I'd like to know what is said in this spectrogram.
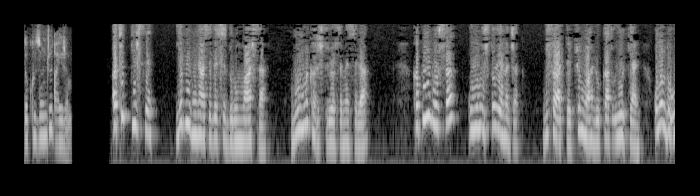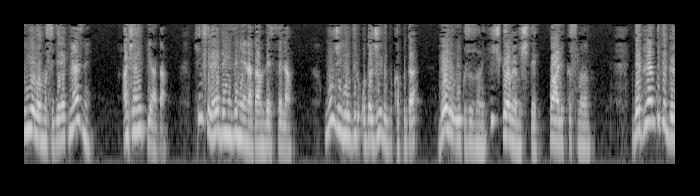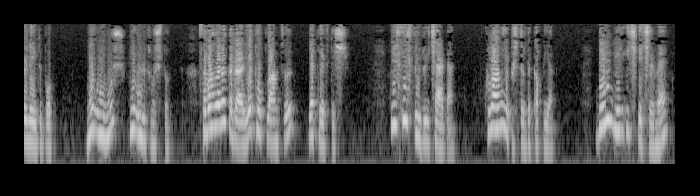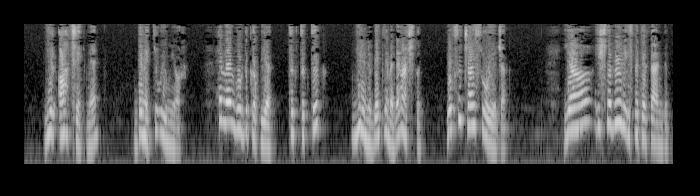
Dokuzuncu ayrım Açıp girse ya bir münasebetsiz durum varsa burnunu karıştırıyorsa mesela kapıyı vursa uyumuşta uyanacak. Bu saatte tüm mahlukat uyurken onun da uyuyor olması gerekmez mi? Acayip bir adam. Kimselere benzemeyen adam vesselam. Bunca yıldır odacıydı bu kapıda. Böyle uykusuzluğunu hiç görmemişti vali kısmının. Depremde de böyleydi bu. Ne uyumuş ne uyutmuştu. Sabahlara kadar ya toplantı ya teftiş. Bir ses duydu içerden. Kulağını yapıştırdı kapıya. Derin bir iç geçirme, bir ah çekme. Demek ki uyumuyor. Hemen vurdu kapıya. Tık tık tık. Girini beklemeden açtı. Yoksa çay soğuyacak. Ya işte böyle İsmet Efendi.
